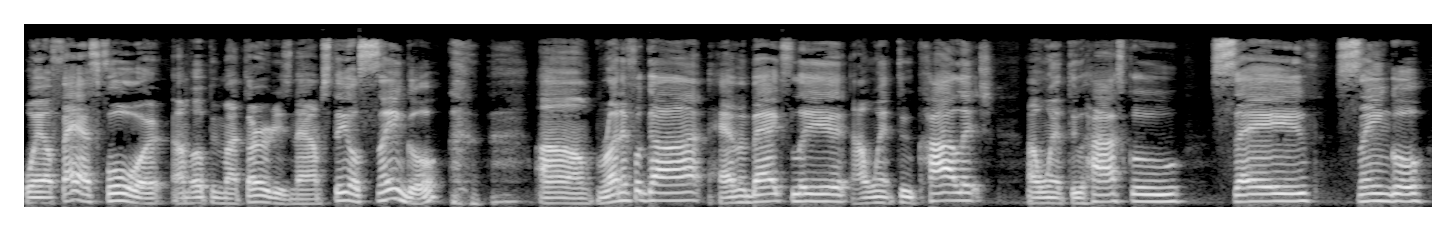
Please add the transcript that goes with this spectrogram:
Well, fast forward, I'm up in my 30s now. I'm still single. um, running for God, haven't backslid. I went through college. I went through high school, saved, single,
